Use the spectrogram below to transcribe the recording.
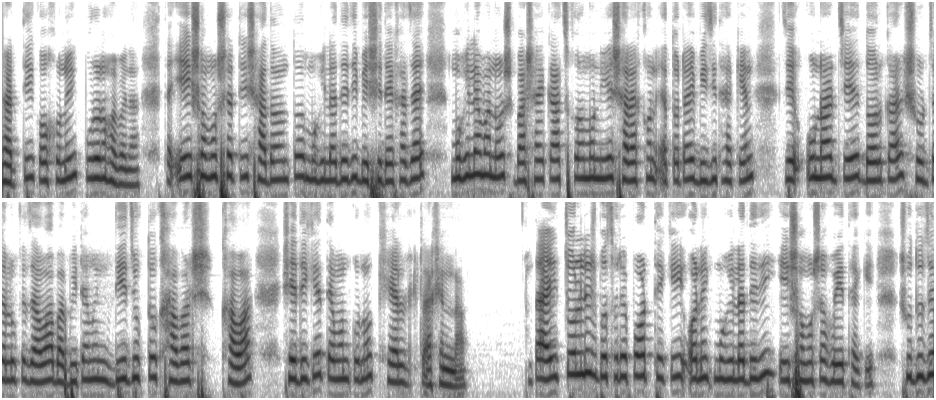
ঘাটতি কখনোই পূরণ হবে না। তাই এই সমস্যাটি সাধারণত মহিলাদেরই বেশি দেখা যায়। মহিলা মানুষ বাসায় কাজকর্ম নিয়ে সারাক্ষণ এতটাই বিজি থাকেন যে ওনার যে দরকার সূর্যালোকে যাওয়া বা ভিটামিন ডি যুক্ত খাবার খাওয়া, সেদিকে তেমন কোনো খেয়াল রাখেন না। তাই চল্লিশ বছরের পর থেকেই অনেক মহিলাদেরই এই সমস্যা হয়ে থাকে। শুধু যে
